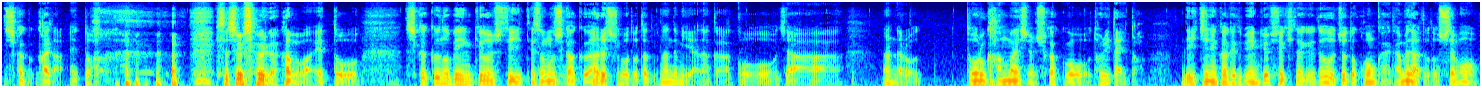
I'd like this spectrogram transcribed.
資格、書いた、えっと。久しぶりに喋るから噛むわ。えっと、資格の勉強していて、その資格ある仕事、例えば何でもいいや、なんか、こう、じゃあ、なんだろう、登録販売士の資格を取りたいと。で、1年かけて勉強してきたけど、ちょっと今回ダメだったとしても、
